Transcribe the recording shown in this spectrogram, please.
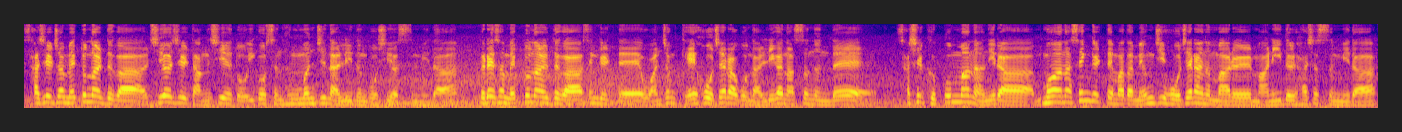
사실 저 맥도날드가 지어질 당시에도 이곳은 흙먼지 날리던 곳이었습니다. 그래서 맥도날드가 생길 때 완전 개호재라고 난리가 났었는데 사실 그뿐만 아니라 뭐 하나 생길 때마다 명지호재라는 말을 많이들 하셨습니다.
